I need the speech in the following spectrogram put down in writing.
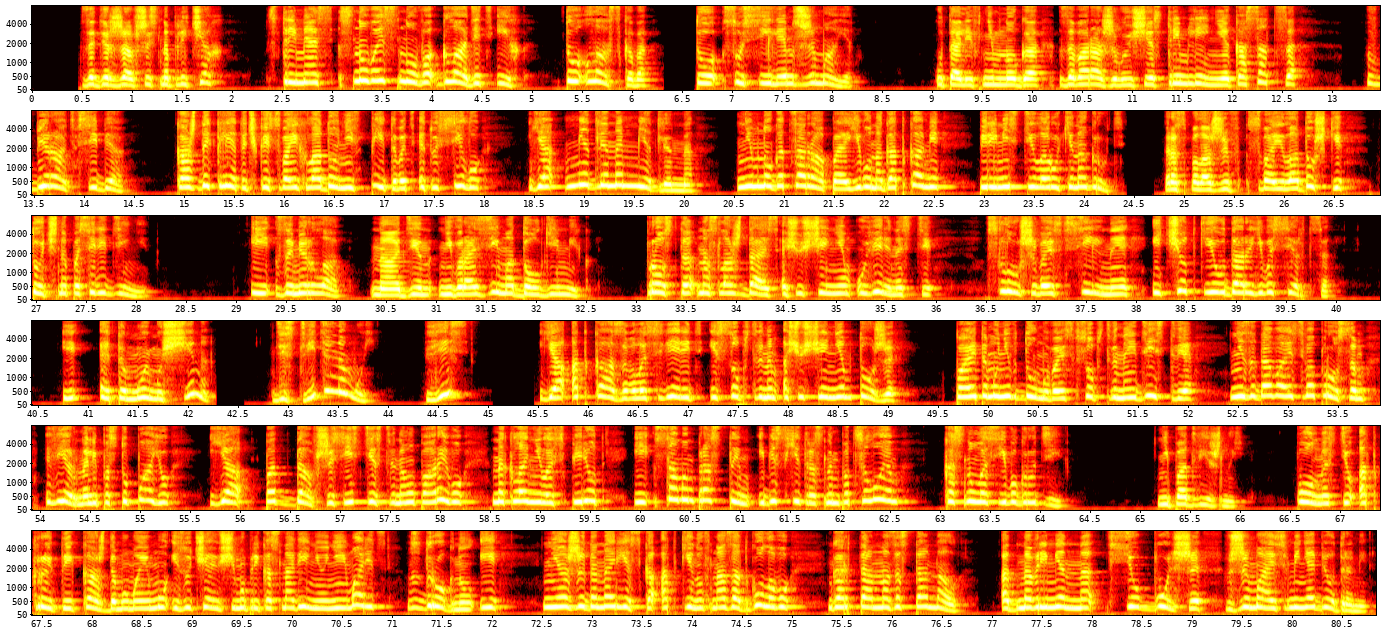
задержавшись на плечах, стремясь снова и снова гладить их, то ласково, то с усилием сжимая. Утолив немного завораживающее стремление касаться, вбирать в себя, каждой клеточкой своих ладоней впитывать эту силу, я медленно-медленно, немного царапая его ноготками, переместила руки на грудь, расположив свои ладошки точно посередине. И замерла на один невыразимо долгий миг, просто наслаждаясь ощущением уверенности – вслушиваясь в сильные и четкие удары его сердца. И это мой мужчина? Действительно мой? Весь? Я отказывалась верить и собственным ощущениям тоже, поэтому, не вдумываясь в собственные действия, не задаваясь вопросом, верно ли поступаю, я, поддавшись естественному порыву, наклонилась вперед и самым простым и бесхитростным поцелуем коснулась его груди. Неподвижный, Полностью открытый каждому моему изучающему прикосновению неймарец вздрогнул и, неожиданно резко откинув назад голову, гортанно застонал, одновременно все больше вжимаясь в меня бедрами.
